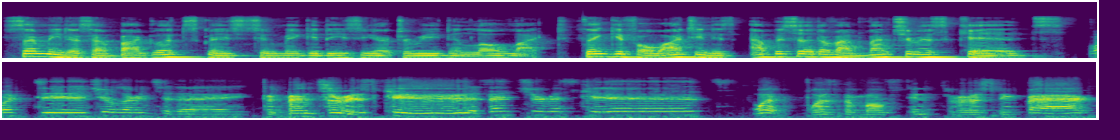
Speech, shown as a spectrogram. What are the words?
Some meters have backlit screens to make it easier to read in low light. Thank you for watching this episode of Adventurous Kids. What did you learn today? Adventurous kids. Adventurous kids back.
